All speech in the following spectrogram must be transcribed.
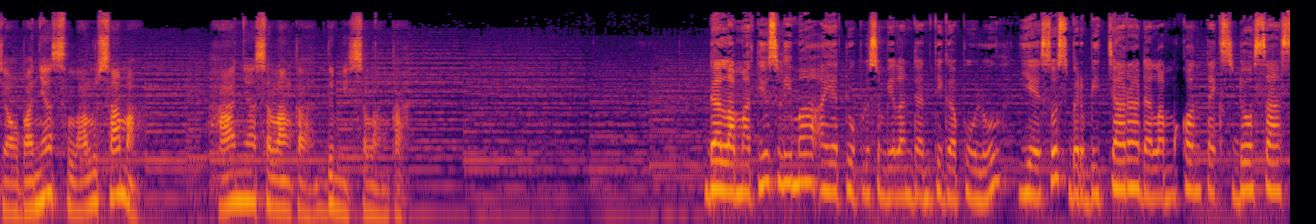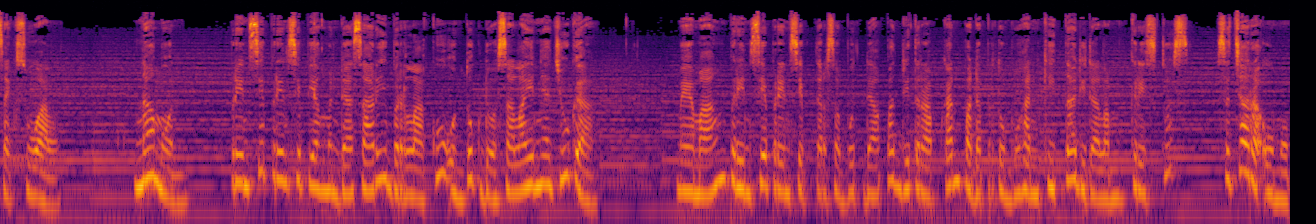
Jawabannya selalu sama, hanya selangkah demi selangkah. Dalam Matius 5 ayat 29 dan 30, Yesus berbicara dalam konteks dosa seksual. Namun, prinsip-prinsip yang mendasari berlaku untuk dosa lainnya juga. Memang, prinsip-prinsip tersebut dapat diterapkan pada pertumbuhan kita di dalam Kristus secara umum.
